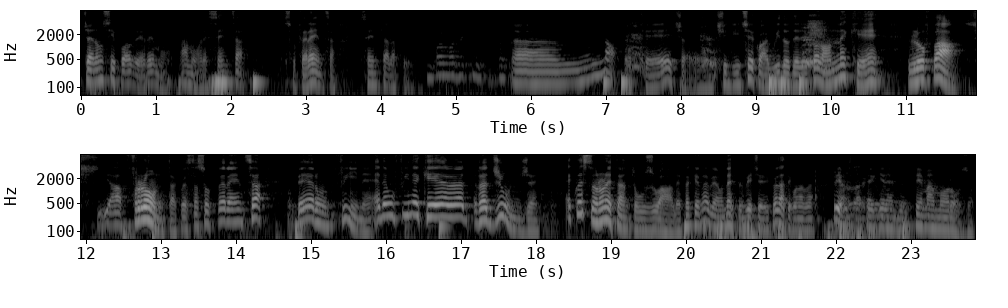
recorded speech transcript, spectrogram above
Cioè non si può avere mo- amore senza sofferenza, senza la pena. Un po'. Uh, no, perché cioè, ci dice qua Guido delle Colonne che lo fa, affronta questa sofferenza per un fine ed è un fine che raggiunge E questo non è tanto usuale, perché noi abbiamo detto invece, ricordate quando abbiamo, prima state chiedendo il tema amoroso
